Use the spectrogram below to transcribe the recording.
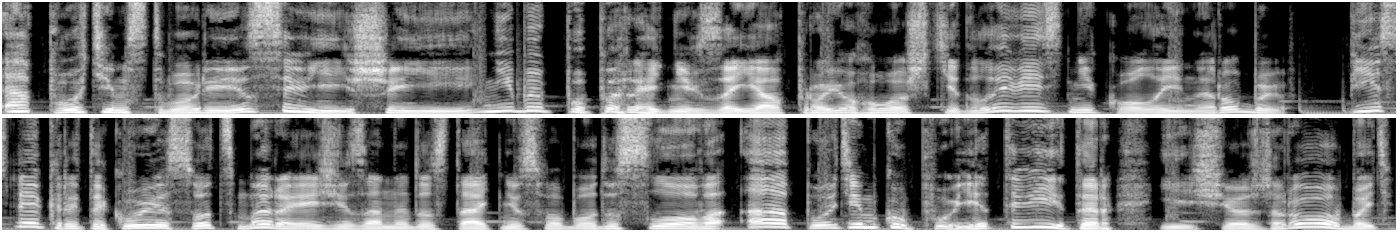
А потім створює свій шиї, ніби попередніх заяв про його шкідливість ніколи й не робив. Після критикує соцмережі за недостатню свободу слова, а потім купує Твіттер. І що ж робить?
